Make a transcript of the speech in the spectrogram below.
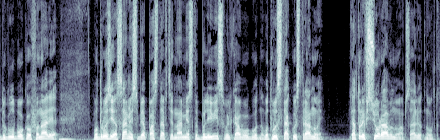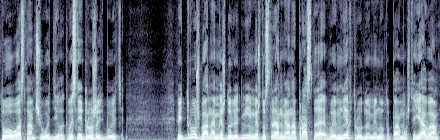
до глубокого фонаря. Вот, друзья, сами себя поставьте на место болевицев или кого угодно. Вот вы с такой страной, которой все равно абсолютно, вот кто у вас там чего делает, вы с ней дружить будете? Ведь дружба, она между людьми, между странами, она простая. Вы мне в трудную минуту поможете, я вам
